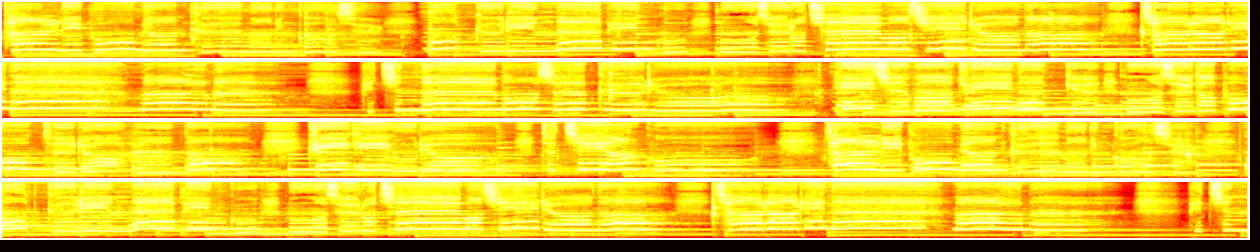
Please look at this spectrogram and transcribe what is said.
달리 보면 그만인 것을 못 그린 내빈곳 무엇으로 채워지려나 차라리 내 마음에 비친 내 모습 그려 이제와 뒤늦게 무엇을 더 보 채워지려나? 차라리 내 마음에 모습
